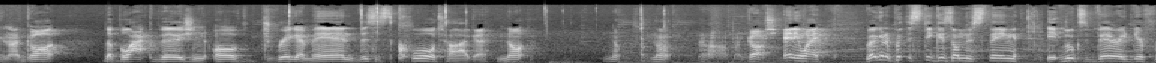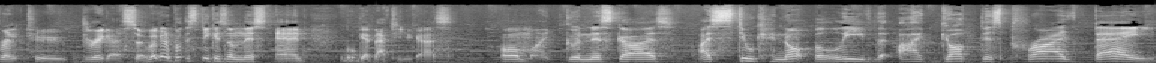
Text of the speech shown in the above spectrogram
and I got the black version of Driger. Man, this is Claw Tiger, not not not. Oh my gosh. Anyway. We're going to put the stickers on this thing. It looks very different to Driger. So we're going to put the stickers on this and we'll get back to you guys. Oh my goodness, guys. I still cannot believe that I got this prize bey.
